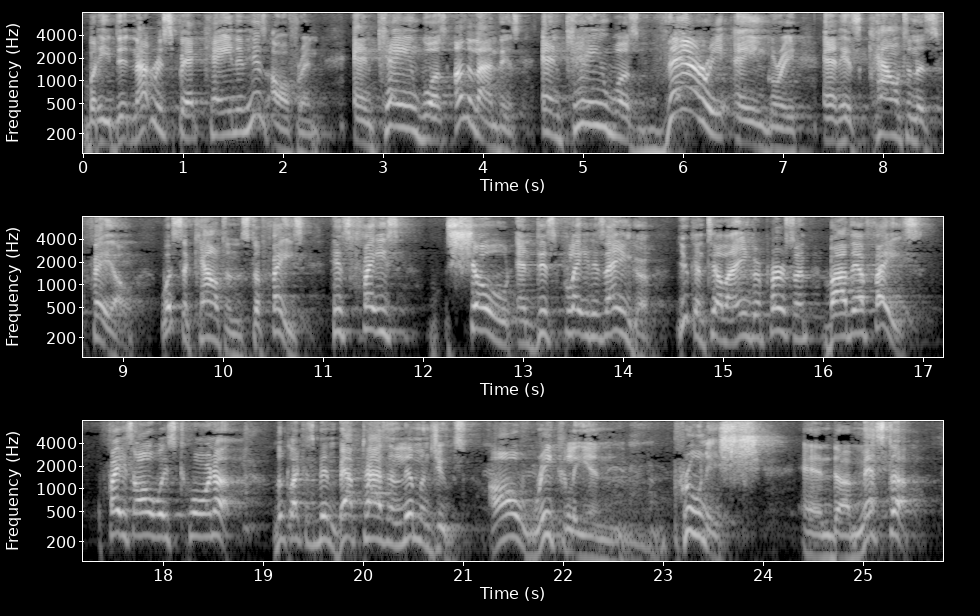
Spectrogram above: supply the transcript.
but he did not respect Cain and his offering. And Cain was, underline this, and Cain was very angry and his countenance fell. What's the countenance? The face. His face showed and displayed his anger. You can tell an angry person by their face. Face always torn up, look like it's been baptized in lemon juice, all wrinkly and prunish and uh, messed up.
